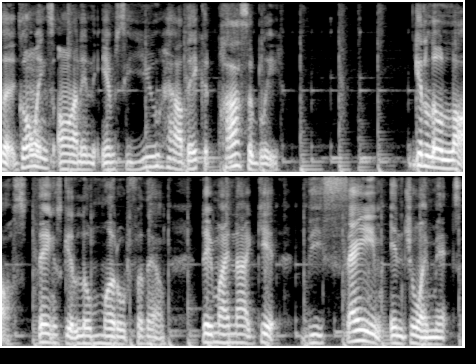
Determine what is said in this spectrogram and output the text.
the goings on in the MCU, how they could possibly get a little lost. Things get a little muddled for them. They might not get the same enjoyment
